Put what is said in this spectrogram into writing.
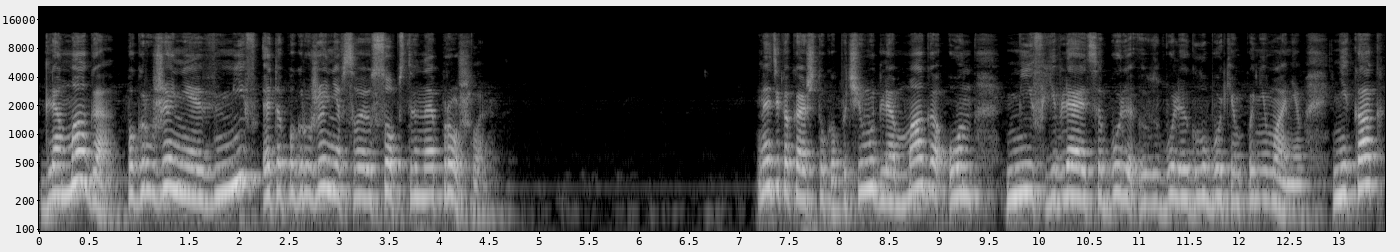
Для мага погружение в миф это погружение в свое собственное прошлое. Знаете, какая штука, почему для мага он миф является более, более глубоким пониманием, не как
